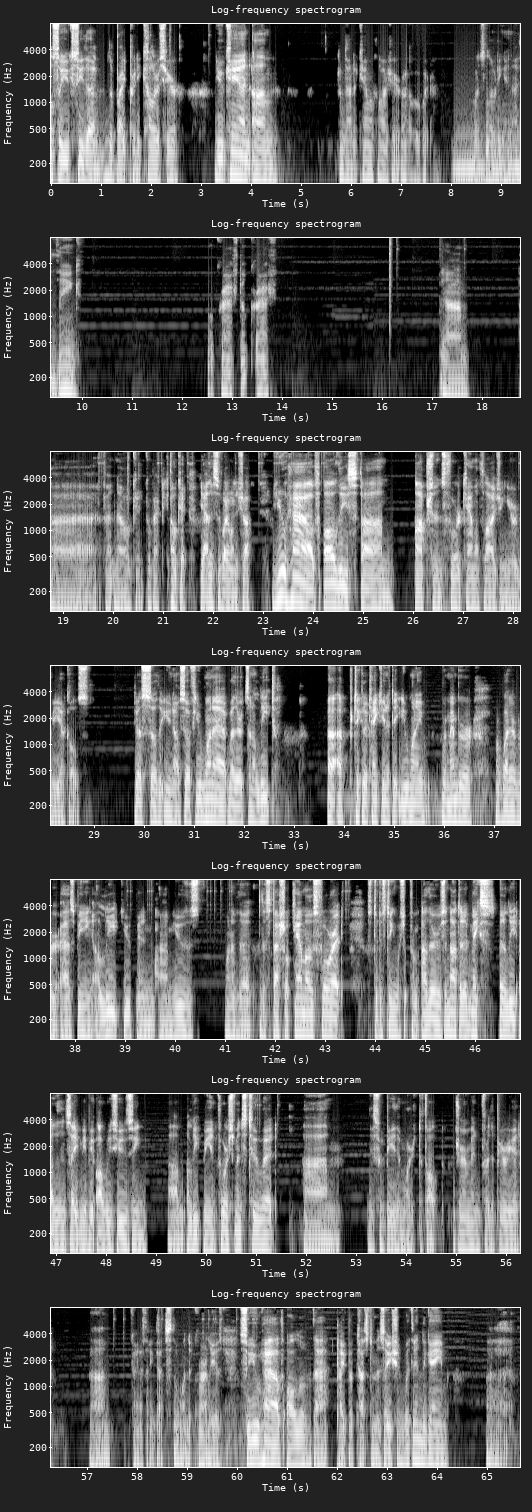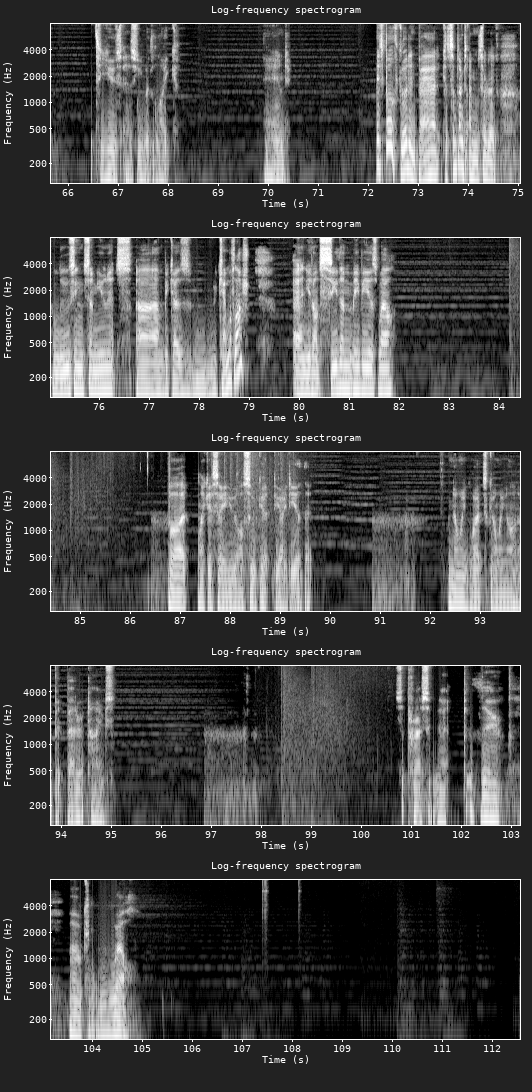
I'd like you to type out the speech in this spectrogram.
Also you can see the, the bright pretty colors here. You can um, come down to camouflage here. Oh, what's loading in, I think. Don't crash, don't crash. Um, uh, no, okay, go back. Okay, yeah, this is what I want to show. You have all these um, options for camouflaging your vehicles just so that you know. So if you want to, whether it's an elite, uh, a particular tank unit that you want to remember or whatever as being elite, you can um, use one of the, the special camos for it to distinguish it from others. And not that it makes it elite other than say maybe always using um, elite reinforcements to it. Um, this would be the more default German for the period. Um, kind of thing. That's the one that currently is. So you have all of that type of customization within the game uh, to use as you would like. And it's both good and bad because sometimes I'm sort of losing some units um, because camouflage and you don't see them maybe as well. But like I say, you also get the idea that knowing what's going on a bit better at times. Suppressing that there. Okay, well.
